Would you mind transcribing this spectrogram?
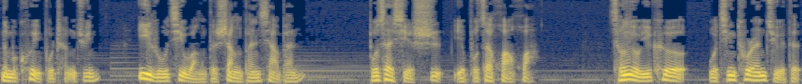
那么溃不成军，一如既往的上班下班，不再写诗，也不再画画。曾有一刻，我竟突然觉得，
